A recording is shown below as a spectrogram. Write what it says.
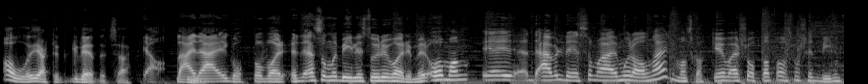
alle hjertet gledet seg. Ja, nei, det er godt å varme det er Sånne bilhistorier varmer. Og man, eh, det er vel det som er moralen her. Man skal ikke være så opptatt av hva som har skjedd bilen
